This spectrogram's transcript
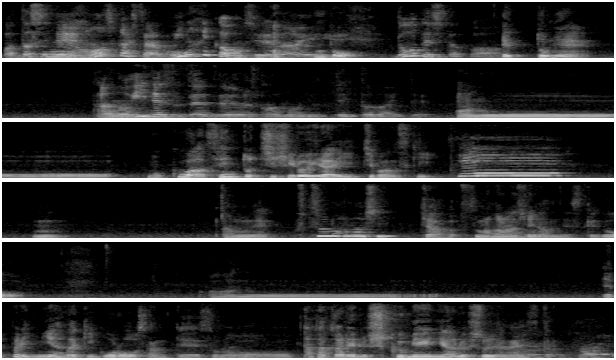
私ねもしかしたら見ないかもし」れない。本当。どうでしたか？えっとねあのいいです全然。あの言っていただいて。あのー僕は「千と千尋」以来一番好き。へえうん。あのね普通の話じゃあ普通の話なんですけど、あのーやっぱり宮崎五郎さんってその、叩かれる宿命にある人じゃないですか、うんはい。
